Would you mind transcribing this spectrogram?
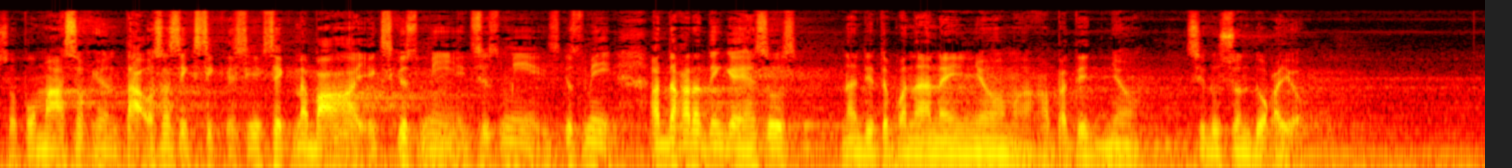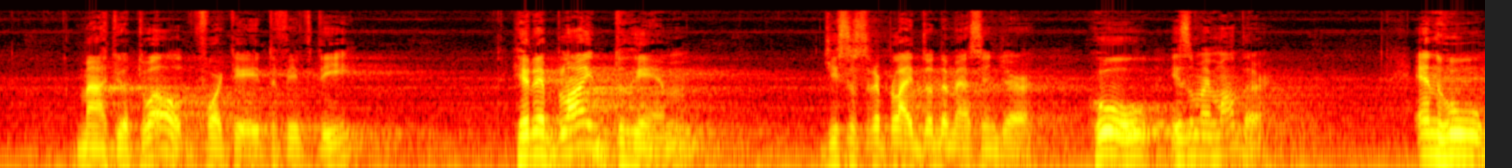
So pumasok yung tao sa siksik-siksik na bahay. Excuse me, excuse me, excuse me. At nakarating kay Jesus, nandito po nanay niyo, mga kapatid niyo. Sinusundo kayo. Matthew 12, 48 to 50. He replied to him, Jesus replied to the messenger, who is my mother? And who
